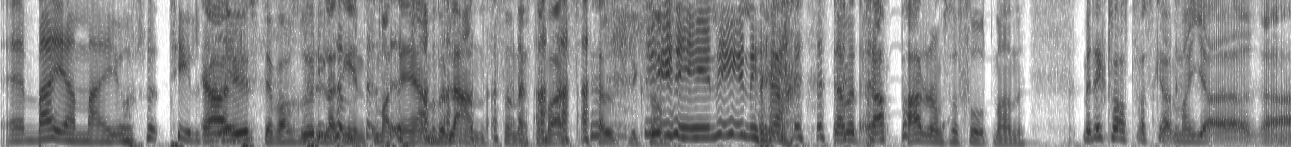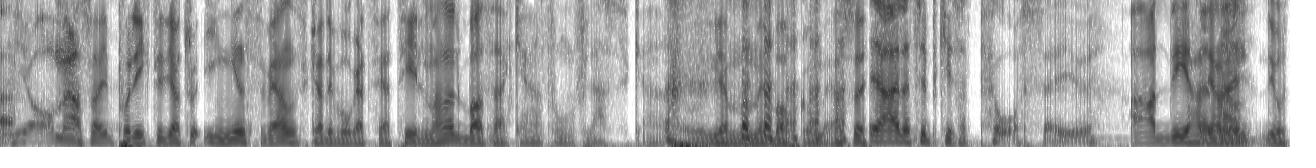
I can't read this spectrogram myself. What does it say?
eh, bajamajor till Ja just det, bara rullat in som att det är ambulanser nästan, bara ställt liksom. Nej, nej, nej. Ja, nej men trappa hade de så fort man, men det är klart vad ska man göra? Ja men alltså på riktigt, jag tror ingen svensk hade vågat säga till. Man hade bara sagt kan jag få en flaska och gömma mig bakom mig. Alltså, Ja eller typ kissat på sig ju. Ja, det hade jag Nej. nog gjort.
